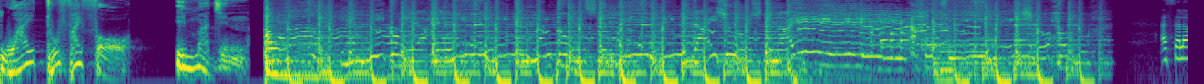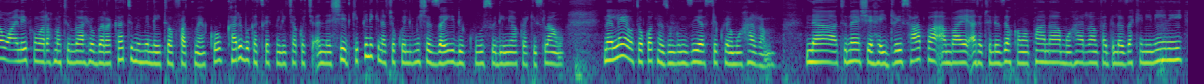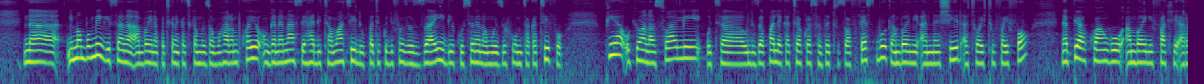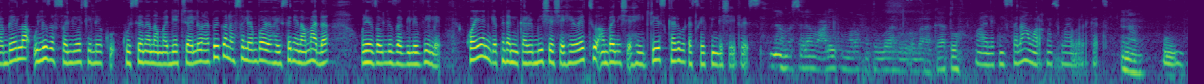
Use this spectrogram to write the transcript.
Y254 Imagine Assalamu alaikum warahmatullahi wabarakatu. Mimi naitwa Fatma Yakub. Karibu katika kipindi chako cha Anashid, kipindi kinachokuelimisha zaidi kuhusu dini yako ya Kiislamu, na leo tutakuwa tunazungumzia siku ya Muharram na tunaye Sheikh Idris hapa ambaye atatuelezea kwa mapana Muharram, fadhila zake ni nini, na ni mambo mengi sana ambayo inapatikana katika mwezi wa Muharram. Kwa hiyo ungana nasi hadi tamati ili upate kujifunza zaidi kuhusiana na mwezi huu mtakatifu. Pia ukiwa na swali utauliza pale katika kurasa zetu za Facebook ambayo ni Anashid at Y254 na pia kwangu ambayo ni Fatli Arabella. Uliza swali yote ile kuhusiana na mada yetu ya leo, na pia ukiwa na swali ambayo haihusiani na mada unaweza uliza vile vile. Kwa hiyo ningependa nimkaribishe shehe wetu ambaye ni Shehe Idris. Karibu katika kipindi Shehe Idris. Naam, assalamu alaikum warahmatullahi wabarakatuh. Waalaikum salam warahmatullahi wabarakatuh. Naam. Mm.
